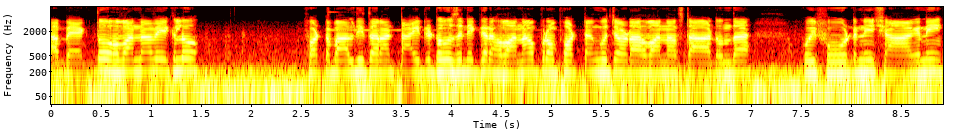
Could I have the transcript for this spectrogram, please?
ਆ ਬੈਕ ਤੋਂ ਹਵਾਨਾ ਵੇਖ ਲਓ। ਫੁੱਟਬਾਲ ਦੀ ਤਰ੍ਹਾਂ ਟਾਈਟ ਠੋਸ ਨਿੱਗਰ ਹਵਾਨਾ ਉੱਪਰੋਂ ਫੁੱਟ ਵਾਂਗੂ ਚੌੜਾ ਹਵਾਨਾ ਸਟਾਰਟ ਹੁੰਦਾ। ਕੋਈ ਫੋਟ ਨਹੀਂ, ਛਾਂਗ ਨਹੀਂ।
